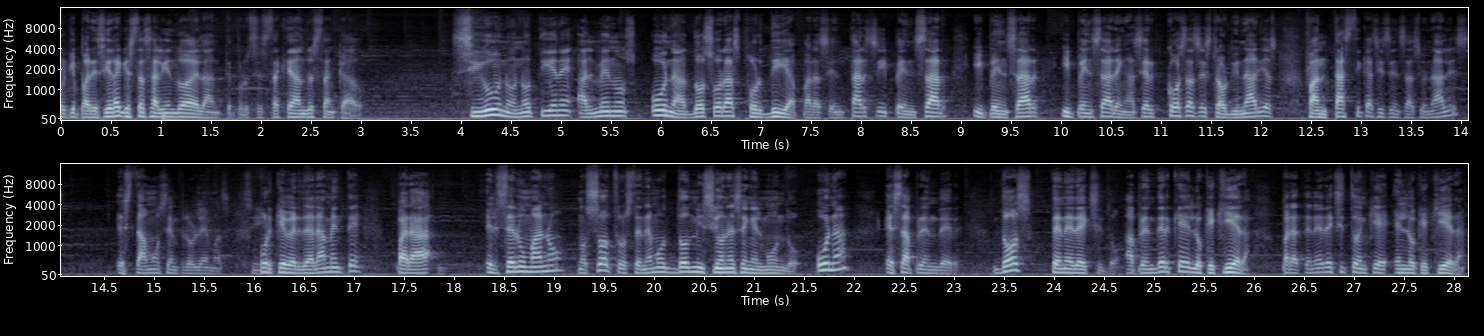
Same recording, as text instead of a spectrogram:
Porque pareciera que está saliendo adelante, pero se está quedando estancado si uno no tiene al menos una, dos horas por día para sentarse y pensar y pensar y pensar en hacer cosas extraordinarias, fantásticas y sensacionales, estamos en problemas. Porque verdaderamente para el ser humano nosotros tenemos dos misiones en el mundo. Una es aprender. Dos, tener éxito. Aprender que lo que quiera. Para tener éxito en qué? En lo que quiera.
